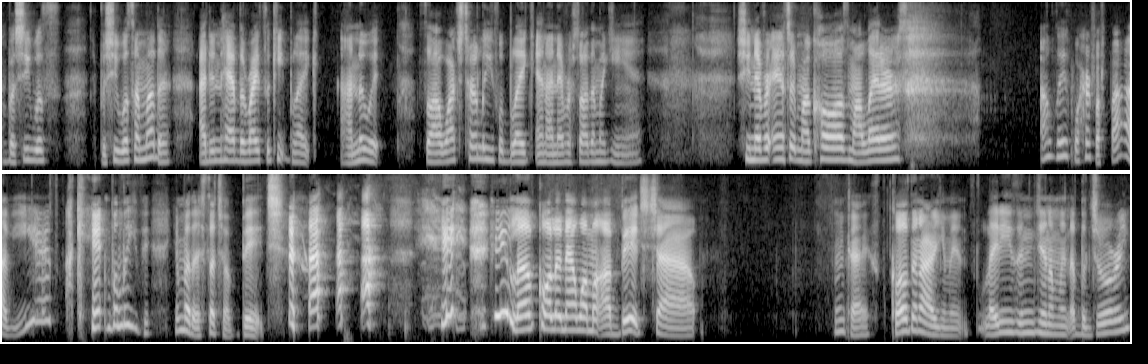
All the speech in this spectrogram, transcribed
But she was but she was her mother. I didn't have the right to keep Blake. I knew it. So I watched her leave with Blake and I never saw them again. She never answered my calls, my letters. I lived with her for five years. I can't believe it. Your mother is such a bitch. he, he loved calling that woman a bitch, child. Okay, closing arguments. Ladies and gentlemen of the jury,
